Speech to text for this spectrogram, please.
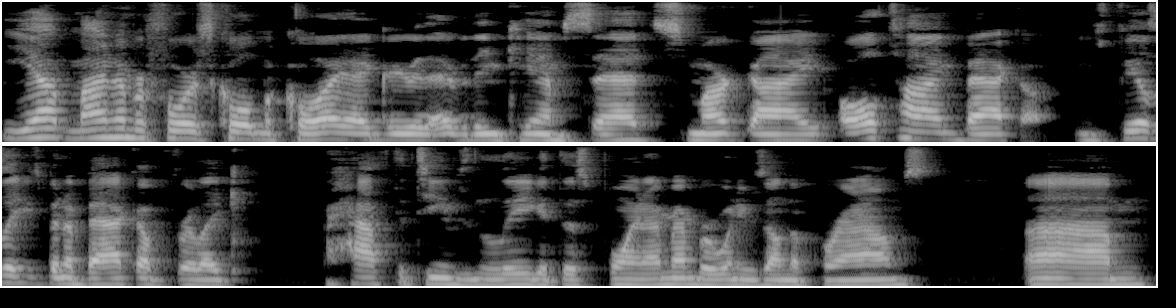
Yep, my number four is Colt McCoy. I agree with everything Cam said. Smart guy, all time backup. He feels like he's been a backup for like half the teams in the league at this point. I remember when he was on the Browns. Um,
